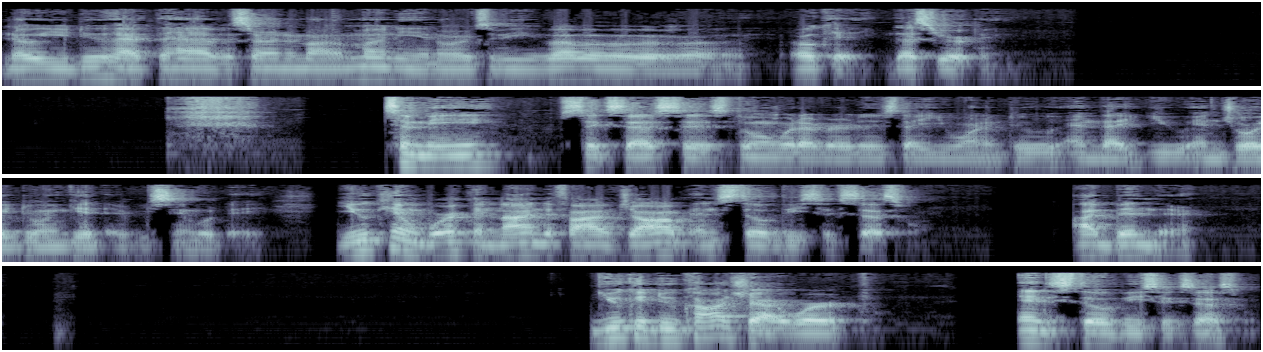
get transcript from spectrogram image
no, you do have to have a certain amount of money in order to be blah, blah, blah, blah, blah. Okay, that's your opinion. To me, success is doing whatever it is that you want to do and that you enjoy doing it every single day. You can work a nine to five job and still be successful. I've been there. You could do contract work and still be successful.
